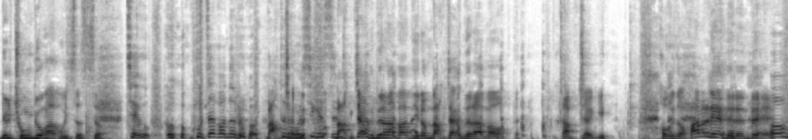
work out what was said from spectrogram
늘 존경하고 있었어. 제 보좌관으로 막장, 들어오시겠습니까? 막장 드라마 이런 막장 드라마 어때? 갑자기 거기서 화를 내야 되는데 어,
